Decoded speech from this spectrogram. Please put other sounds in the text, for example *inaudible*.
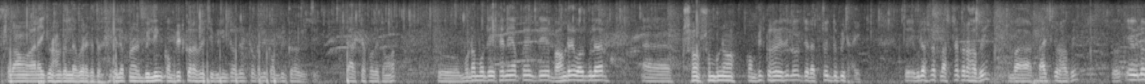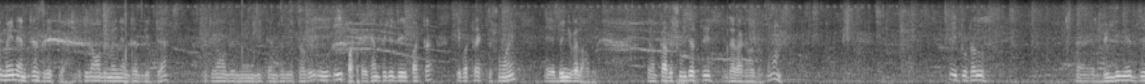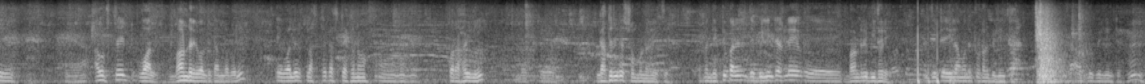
আসসালামু আলাইকুম রহমতুল্লাহ বরাকাত এগুলো আপনার বিল্ডিং কমপ্লিট করা হয়েছে বিল্ডিংটা অলরেডি টোটালি কমপ্লিট করা হয়েছে। চারটা প্রজেক্ট আমার। তো মোটামুটি এখানে আপনার যে বাউন্ডারি ওয়ালগুলার সম্পূর্ণ কমপ্লিট করা হয়েছিল, যেটা চোদ্দ ফিট হাইট তো এগুলো আসলে প্লাস্টার করা হবে বা টাইচ করা হবে। তো এগুলো মেইন এন্ট্রেন্স গেটটা এটা আমাদের মেইন এন্ট্রেন্স গেটটা এটা আমাদের মেইন গেট এন্ট্রেন্স গেটটা হবে। এই এই পার্টটা এখান থেকে যে এই পার্টটা এই পার্টটা একটা সময় ভেঙে ফেলা হবে। এবং কাজের সুবিধার্থে এটা রাখা হলো। কেমন? এই টোটাল বিল্ডিংয়ের যে আউটসাইড ওয়াল বাউন্ডারি ওয়াল যেটা আমরা বলি, এই ওয়ালের প্লাস্টার কাজটা এখনও করা হয়নি বাট গাঁথনি কাজ সম্পন্ন হয়েছে। আপনি দেখতে পারেন যে বিল্ডিংটা আসলে বাউন্ডারির ভিতরে, যেটা এলো আমাদের টোটাল বিল্ডিংটা আউটলুক বিল্ডিংটা হ্যাঁ?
